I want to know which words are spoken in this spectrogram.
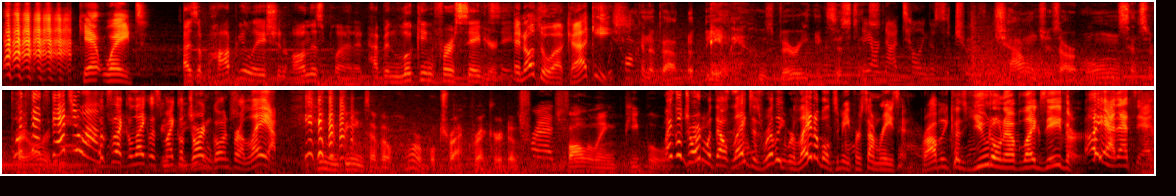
Can't wait. As a population on this planet have been looking for a savior. And also uh, khakis. talking about a being whose very existence They are not telling us the truth. challenges our own sense of What's that priority. statue of? Looks like a legless Michael Jordan going for a layup. Human beings have a horrible track record of Tragedy. following people. Michael Jordan without legs is really relatable to me for some reason. Probably because you don't have legs either. Oh yeah, that's it.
